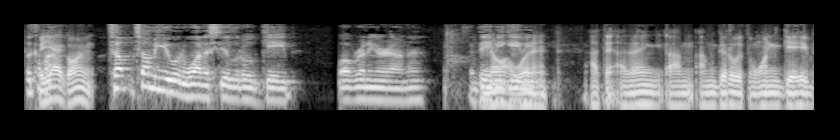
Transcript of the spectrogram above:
But, but yeah, going. Tell tell me you would want to see a little Gabe while running around, huh? A baby no, I wouldn't. I think I think I'm I'm good with one Gabe.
